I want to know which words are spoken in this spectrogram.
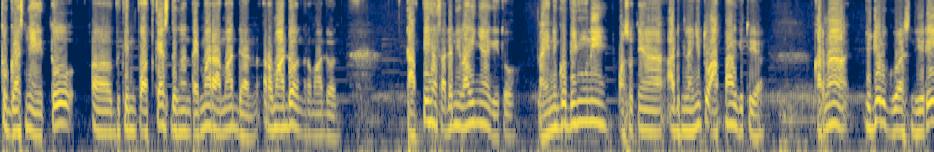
tugasnya itu uh, bikin podcast dengan tema Ramadan Ramadan Ramadan. Tapi harus ada nilainya gitu. Nah ini gue bingung nih maksudnya ada nilainya tuh apa gitu ya? Karena jujur gue sendiri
